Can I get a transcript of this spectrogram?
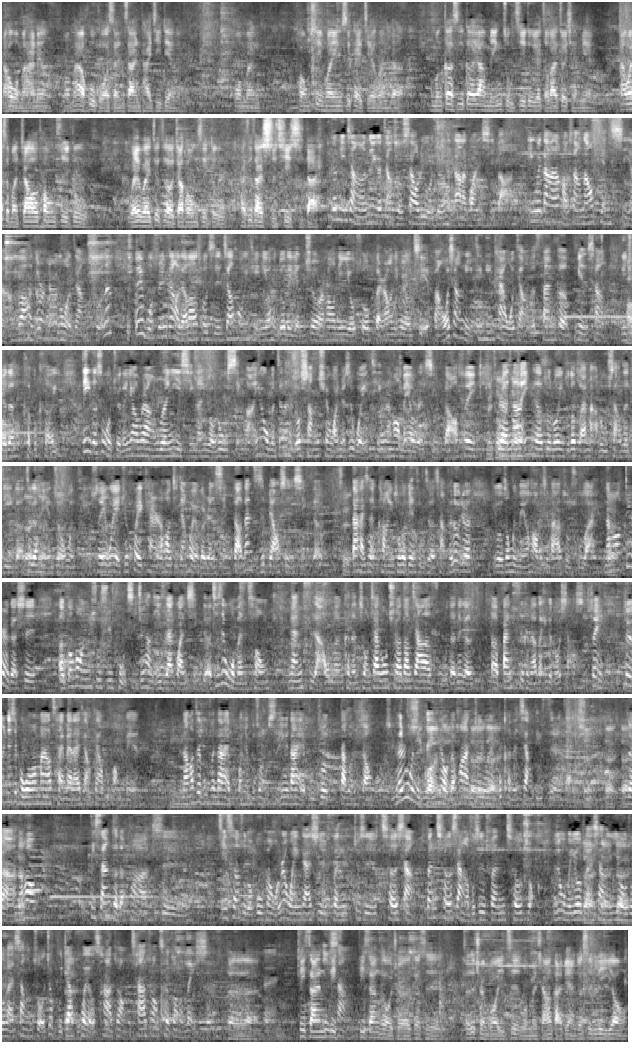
然后我们还能，我们还有护国神山台积电呢，我们同性婚姻是可以结婚的，我们各式各样民主制度也走在最前面。那为什么交通制度，唯唯就只有交通制度，还是在石器时代？跟你讲的那个讲求效率，我觉得很大的关系吧。因为大家好像，然后天气啊，不知道很多人就会跟我这样说。那因为博士刚刚有聊到说，其实交通议题你有很多的研究，然后你有所本，然后你会有解放。我想你听听看我讲的三个面向，你觉得可不可以？第一个是我觉得要让轮椅行人有路行啦，因为我们真的很多商圈完全是违停，然后没有人行道，所以人啊、没错婴儿族、轮椅族都走在马路上，这第一个，这个很严重的问题。所以我也去会看，然后即将会有个人行道，但只是标线型的，是但还是很抗议说会变停车场。可是我觉得有总比没有好，我们先把它做出来。然后第二个是呃公共运输需普及，就像你一直在关心的。其实我们从南子啊，我们可能从加工区要到家乐福的那个呃班次，可能要到一个多小时，所以对于那些婆婆妈妈要采买来讲非常不方便。嗯然后这部分大家也完全不重视，因为大家也不做大众交通工具。可是如果你没有的话，你就永远不可能降低私人载具对。对啊，然后第三个的话是机车主的部分，我认为应该是分就是车上分车上，而不是分车种。就是我们右转向右，左转向左，就比较不会有擦撞、擦撞、侧撞的类型。对对对。对，第三第第三个，我觉得就是这是全国一致，我们想要改变的，就是利用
